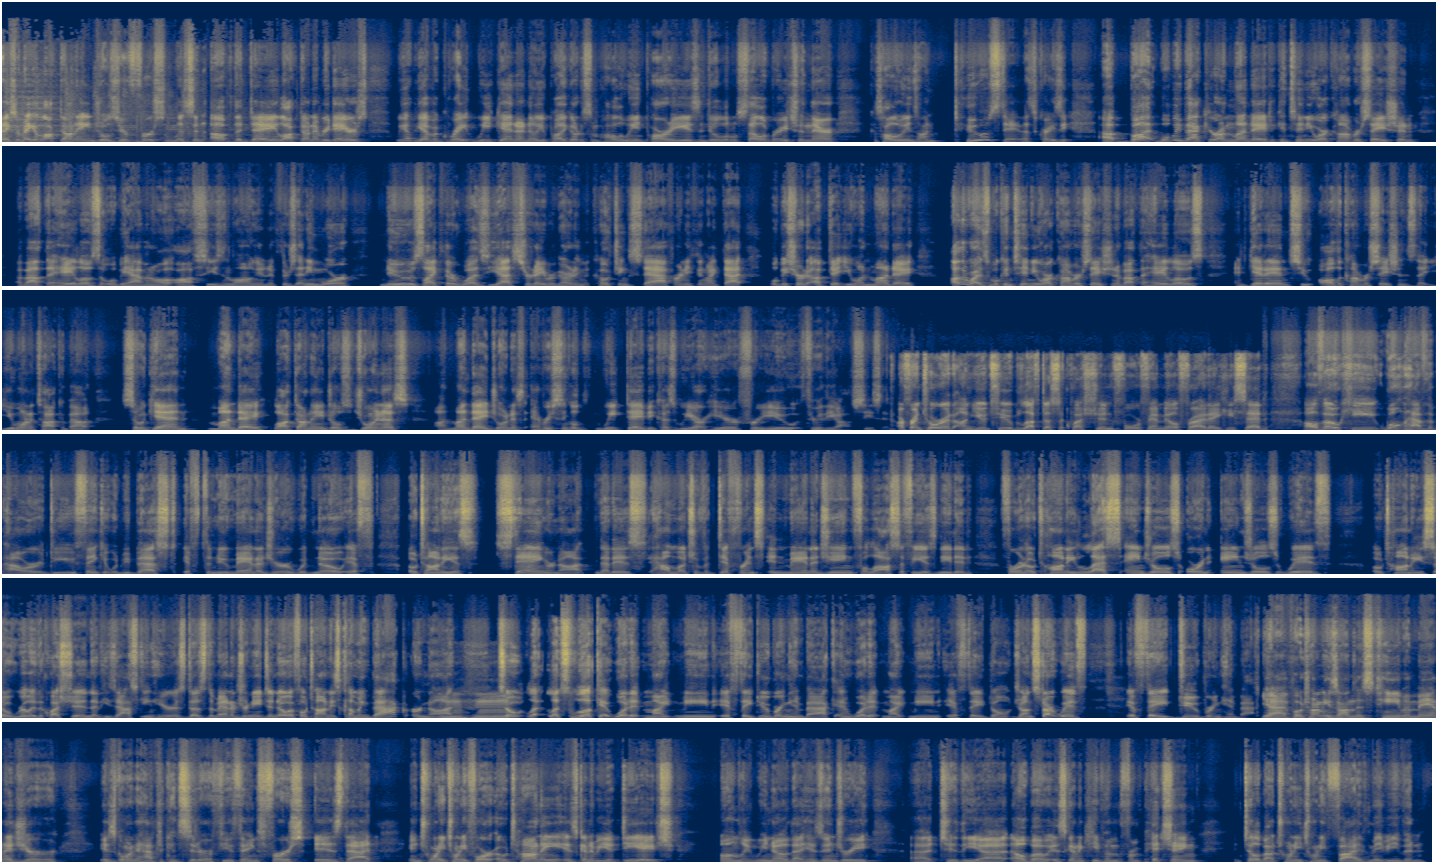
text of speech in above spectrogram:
Thanks for making Locked On Angels your first listen of the day. Locked On Everydayers, we hope you have a great weekend. I know you probably go to some Halloween parties and do a little celebration there because Halloween's on Tuesday. That's crazy. Uh, but we'll be back here on Monday to continue our conversation about the Halos that we'll be having all off season long. And if there's any more news like there was yesterday regarding the coaching staff or anything like that, we'll be sure to update you on Monday. Otherwise, we'll continue our conversation about the Halos and get into all the conversations that you want to talk about. So, again, Monday, Locked On Angels, join us on Monday. Join us every single weekday because we are here for you through the off season. Our friend Torrid on YouTube left us a question for Fan Mail Friday. He said, although he won't have the power, do you think it would be best if the new manager would know if Ohtani is staying or not? That is, how much of a difference in managing philosophy is needed for an Ohtani less Angels or an Angels with Ohtani. So really the question that he's asking here is does the manager need to know if Ohtani's coming back or not? Mm-hmm. So let, let's look at what it might mean if they do bring him back and what it might mean if they don't. John, start with if they do bring him back. Yeah, if Ohtani's on this team, a manager is going to have to consider a few things. First is that in 2024, Ohtani is going to be a DH only. We know that his injury uh, to the uh, elbow is going to keep him from pitching until about 2025, maybe even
